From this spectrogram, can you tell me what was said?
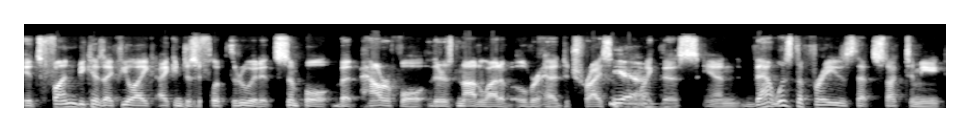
it's fun because I feel like I can just flip through it. It's simple but powerful. There's not a lot of overhead to try something yeah. like this, and that was the phrase that stuck to me.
